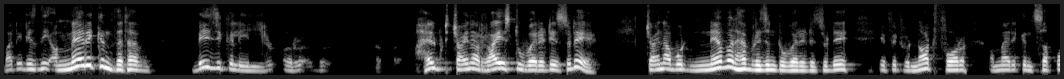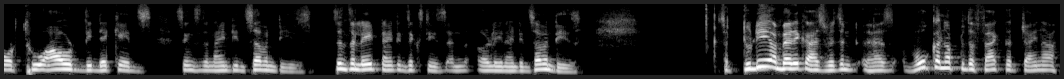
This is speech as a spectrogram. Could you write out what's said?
But it is the Americans that have basically helped China rise to where it is today. China would never have risen to where it is today if it were not for American support throughout the decades since the 1970s, since the late 1960s and early 1970s. So today, America has risen, has woken up to the fact that China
